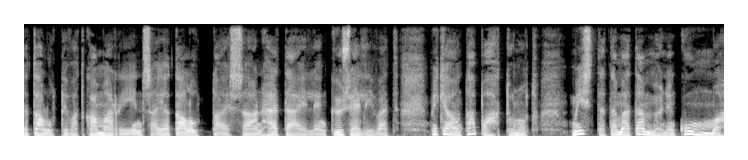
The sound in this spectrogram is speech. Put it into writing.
ja taluttivat kamariinsa ja taluttaessaan hätäillen kyselivät, mikä on tapahtunut, mistä tämä tämmöinen kumma,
